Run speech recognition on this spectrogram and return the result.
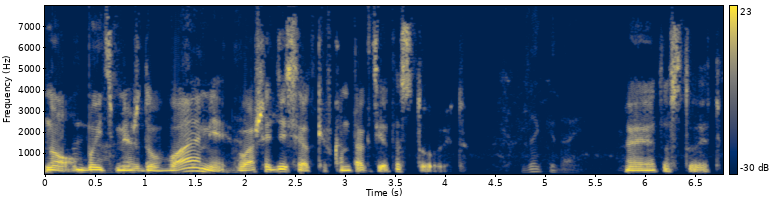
но быть между вами, вашей десятки в контакте, это стоит. Это стоит.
